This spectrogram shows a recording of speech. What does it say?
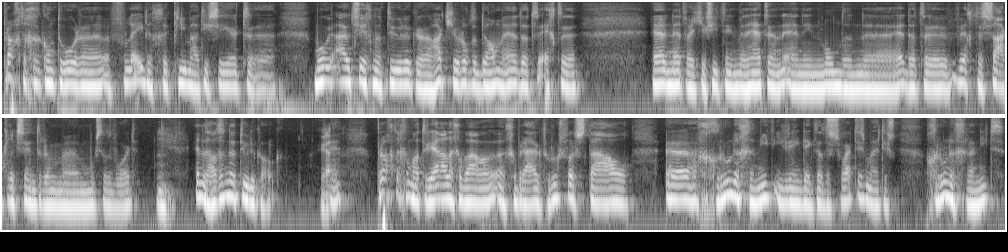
prachtige kantoren, volledig geklimatiseerd. eh, mooi uitzicht natuurlijk, hartje Rotterdam. Hè, dat is echt... eh, hè, net wat je ziet in Manhattan en in Londen. hè, dat echt een zakelijk centrum moest dat worden. Hm. En dat had het natuurlijk ook. Ja. Hè? Prachtige materialen gebouwen, gebruikt, roestvast staal, groene graniet. Iedereen denkt dat het zwart is, maar het is groene graniet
